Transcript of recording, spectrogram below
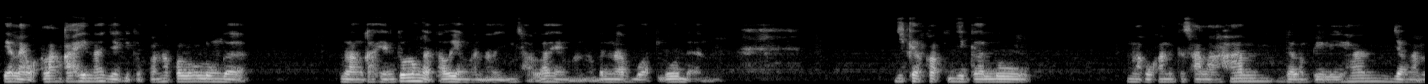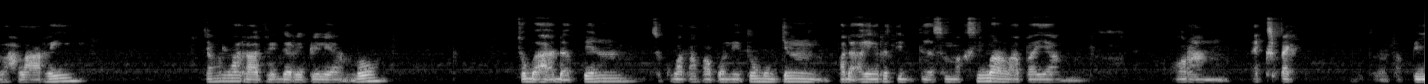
ya lewat langkahin aja gitu. Karena kalau lu nggak melangkahin tuh lu nggak tahu yang mana yang salah, yang mana benar buat lu dan jika jika lu melakukan kesalahan dalam pilihan, janganlah lari, janganlah lari dari pilihan lu, coba hadapin sekuat apa pun itu mungkin pada akhirnya tidak semaksimal apa yang orang expect gitu. tapi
